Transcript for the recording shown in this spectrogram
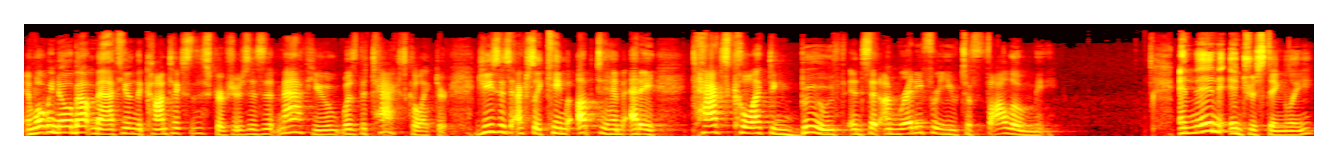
And what we know about Matthew in the context of the scriptures is that Matthew was the tax collector. Jesus actually came up to him at a tax collecting booth and said, I'm ready for you to follow me. And then, interestingly,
